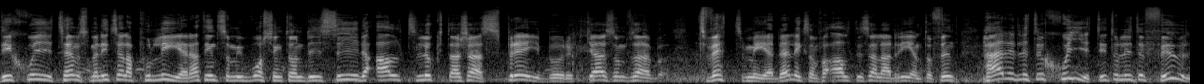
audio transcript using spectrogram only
Det är skithemskt men det är inte så jävla polerat, det är inte som i Washington DC där allt luktar så här sprayburkar som så här tvättmedel liksom för allt är så jävla rent och fint. Här är det lite skitigt och lite fult.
